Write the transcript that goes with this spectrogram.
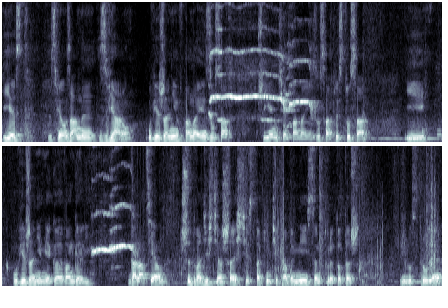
jest związany z wiarą, uwierzeniem w Pana Jezusa, przyjęciem Pana Jezusa Chrystusa i uwierzeniem Jego Ewangelii. Galacjan 3,26 jest takim ciekawym miejscem, które to też ilustruje.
